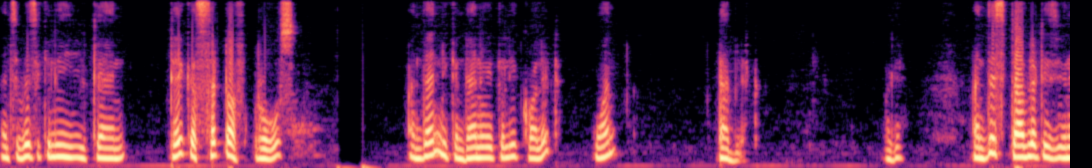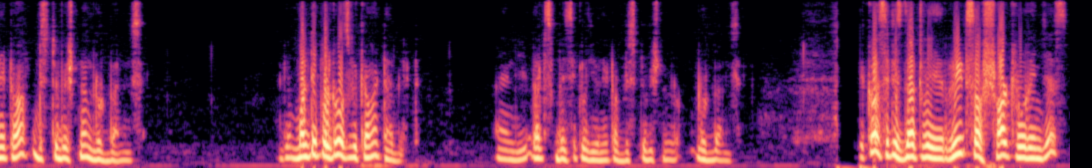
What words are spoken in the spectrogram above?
And so basically you can take a set of rows and then you can dynamically call it one tablet and this tablet is unit of distribution and load balancing. Okay multiple rows become a tablet. And that's basically unit of distribution and load balancing. Because it is that way reads of short row ranges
